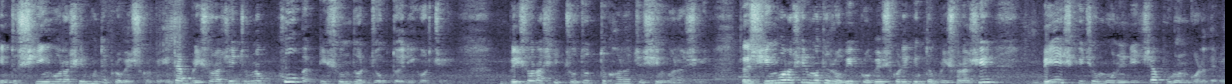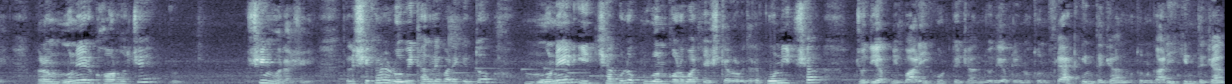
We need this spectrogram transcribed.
কিন্তু সিংহ রাশির মধ্যে প্রবেশ করবে। এটা বৃষ রাশির জন্য খুব একটি সুন্দর যোগ তৈরি করছে। বৃষ রাশির চতুর্থ ঘর হচ্ছে সিংহ রাশি। তাহলে সিংহ রাশির মধ্যে রবি প্রবেশ করে কিন্তু বৃষ রাশির বেশ কিছু মনের ইচ্ছা পূরণ করে দেবে। কারণ মনের ঘর হচ্ছে সিংহ রাশি। তাহলে সেখানে রবি থাকলে পারে কিন্তু মনের ইচ্ছাগুলো পূরণ করবার চেষ্টা করবে। তাহলে কোন ইচ্ছা? যদি আপনি বাড়ি করতে চান, যদি আপনি নতুন ফ্ল্যাট কিনতে চান, নতুন গাড়ি কিনতে চান,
